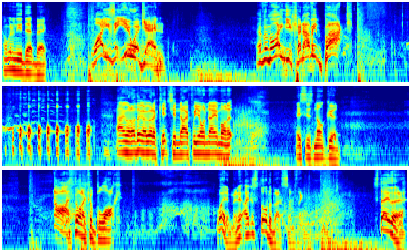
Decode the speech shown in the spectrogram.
I'm gonna need that back. Why is it you again? Never mind, you can have it back! Hang on, I think I got a kitchen knife with your name on it. This is not good. Oh, I thought I could block. Wait a minute, I just thought about something. Stay there.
